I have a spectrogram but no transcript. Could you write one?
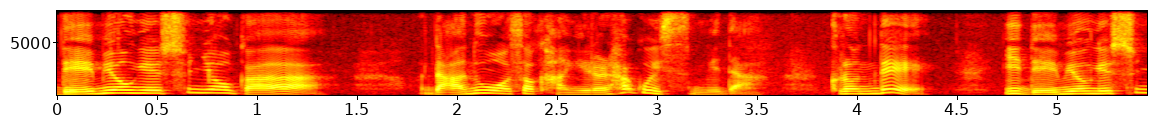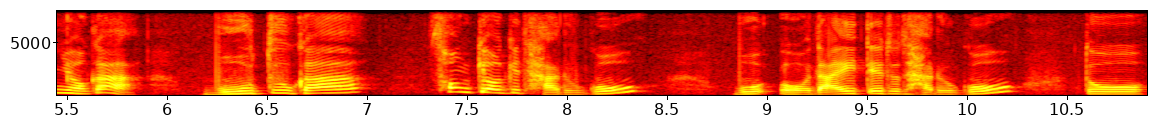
네 명의 수녀가 나누어서 강의를 하고 있습니다. 그런데 이 네 명의 수녀가 모두가 성격이 다르고 모- 어, 나이대도 다르고 또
